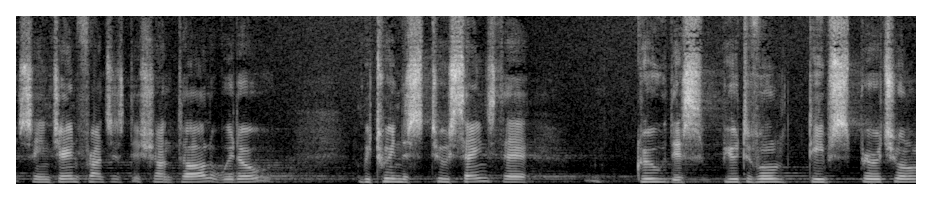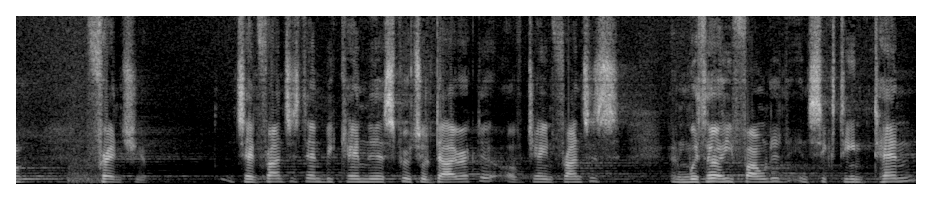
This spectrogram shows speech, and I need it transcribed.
St. Jane Francis de Chantal, a widow. Between the two saints, there grew this beautiful, deep spiritual friendship. St. Francis then became the spiritual director of Jane Francis, and with her he founded in 1610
